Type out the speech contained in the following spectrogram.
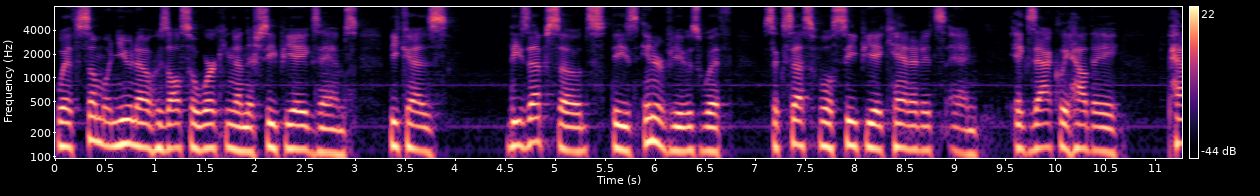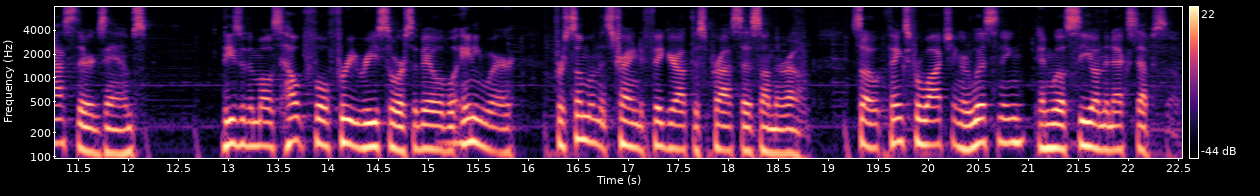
with someone you know who's also working on their CPA exams because these episodes, these interviews with successful CPA candidates and exactly how they pass their exams, these are the most helpful free resource available anywhere for someone that's trying to figure out this process on their own. So, thanks for watching or listening, and we'll see you on the next episode.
